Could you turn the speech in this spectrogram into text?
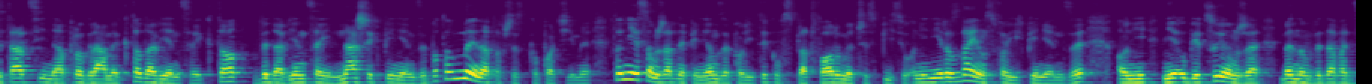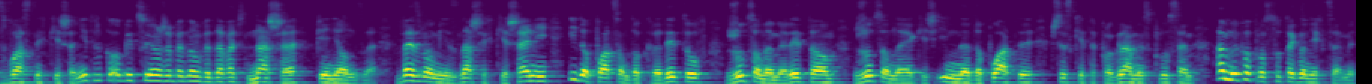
licytacji na programy, kto da więcej, kto wyda więcej naszych pieniędzy, bo to my na to wszystko płacimy. To nie są żadne pieniądze polityków z Platformy czy z PiSu. Oni nie rozdają swoich pieniędzy, oni nie obiecują, że będą wydawać z własnych kieszeni, tylko obiecują, że będą wydawać nasze pieniądze. Wezmą je z naszych kieszeni i dopłacą do kredytów, rzucą emerytom, rzucą na jakieś inne dopłaty, wszystkie te programy z plusem, a my po prostu tego nie chcemy.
